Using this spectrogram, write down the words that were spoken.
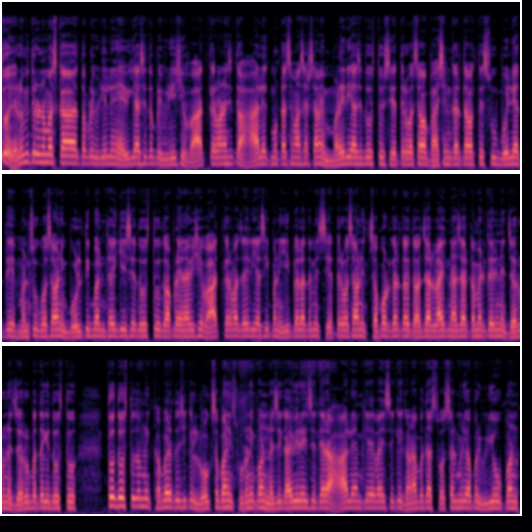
તો હેલો મિત્રો, નમસ્કાર. તો આપણે વીડિયો લઈને આવી ગયા છે તો આપણે વીડિયો વિશે વાત કરવાના છે તો હાલ એક મોટા સમાચાર સામે મળી રહ્યા છે દોસ્તો. શેતર વસાવા ભાષણ કરતા વખતે શું બોલ્યા તે મનસુખ વસાવાની બોલતી બંધ થઈ ગઈ છે દોસ્તો. તો આપણે એના વિશે વાત કરવા જઈ રહ્યા છીએ. પણ એ પહેલાં તમે શેતર વસાવાની સપોર્ટ કરતા હોય તો હજાર લાઇક ને હજાર કમેન્ટ કરીને જરૂર ને જરૂર બતાવી દોસ્તો. તો દોસ્તો, તમને ખબર હતી કે લોકસભાની ચૂંટણી પણ નજીક આવી રહી છે. ત્યારે હાલ એમ કહેવાય છે કે ઘણા બધા સોશિયલ મીડિયા પર વીડિયો પણ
